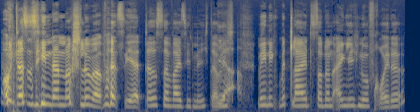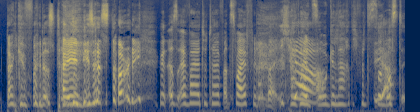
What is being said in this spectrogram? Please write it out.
Und dass es ihnen dann noch schlimmer passiert. Das da weiß ich nicht. Da habe ja. ich wenig Mitleid, sondern eigentlich nur Freude. Danke für das Teilen dieser Story. Also er war ja total verzweifelt, aber ich habe Ja. halt so gelacht. Ich finde es so Ja, lustig.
